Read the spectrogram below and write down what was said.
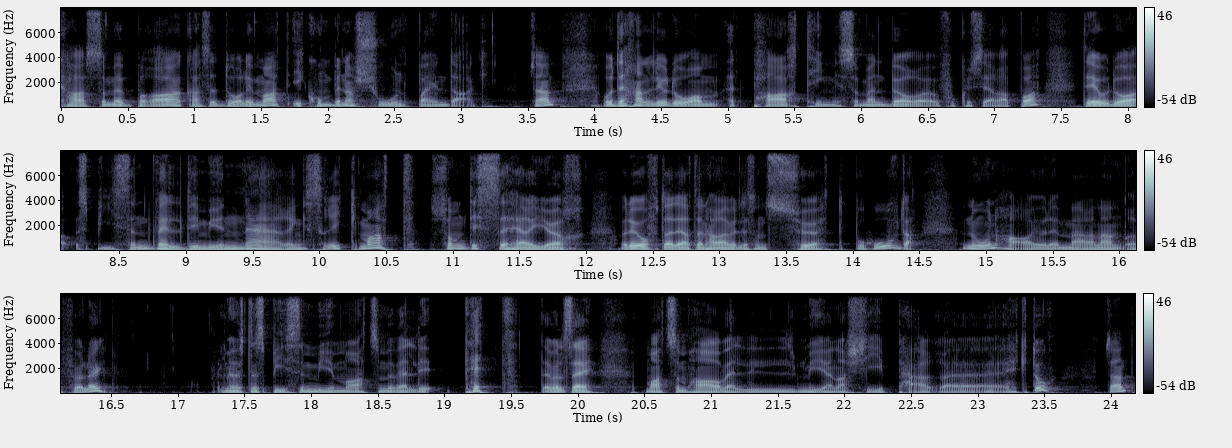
hva som er bra, og hva som er dårlig mat, i kombinasjon på en dag. Sant? Og det handler jo da om et par ting som en bør fokusere på. Det er jo da spise en veldig mye næringsrik mat, som disse her gjør. Og det er jo ofte det at en har en veldig sånn søt behov, da. Noen har jo det mer enn andre, føler jeg. Men hvis en spiser mye mat som er veldig tett, dvs. Si mat som har veldig mye energi per eh, hekto sant?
